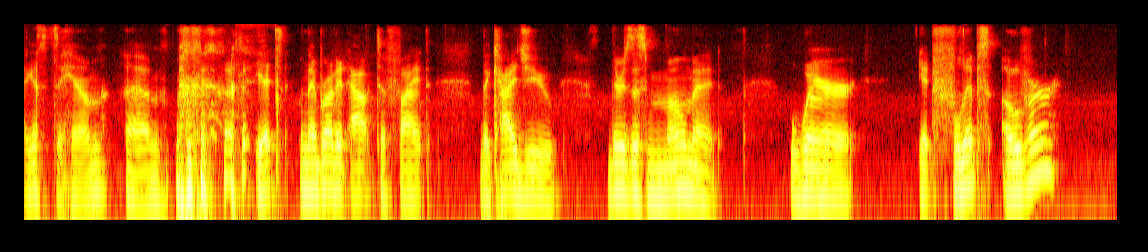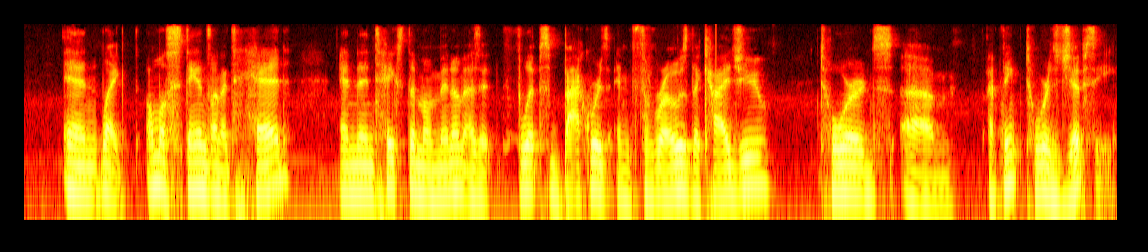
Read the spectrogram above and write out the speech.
I guess it's a him, um, it when they brought it out to fight the kaiju, there's this moment where it flips over and like almost stands on its head and then takes the momentum as it flips backwards and throws the kaiju towards um I think towards Gypsy.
